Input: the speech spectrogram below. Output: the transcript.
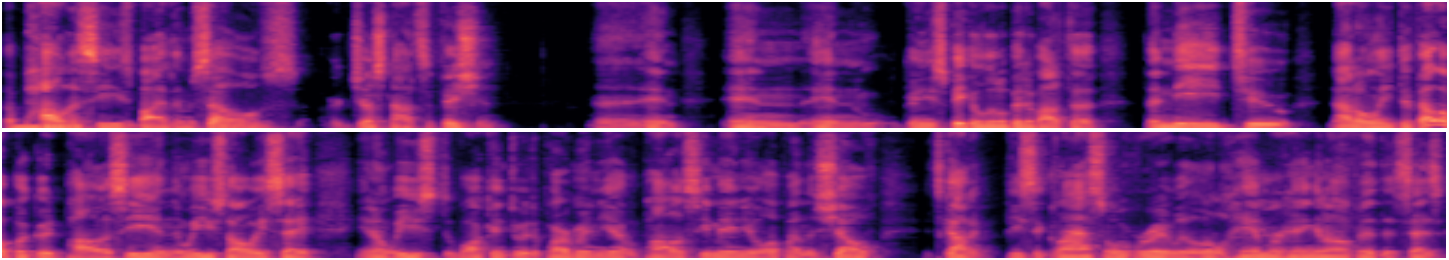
the policies by themselves are just not sufficient. Uh, and and and can you speak a little bit about the the need to not only develop a good policy, and we used to always say, you know, we used to walk into a department and you have a policy manual up on the shelf. It's got a piece of glass over it with a little hammer hanging off it that says,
